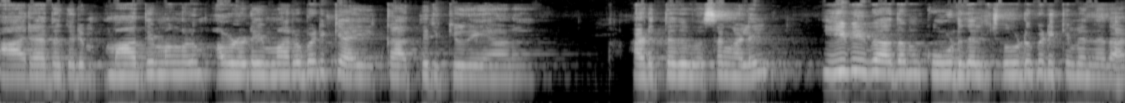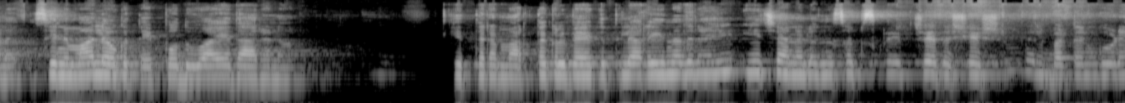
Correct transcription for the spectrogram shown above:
ആരാധകരും മാധ്യമങ്ങളും അവളുടെ മറുപടിക്കായി കാത്തിരിക്കുകയാണ്. അടുത്ത ദിവസങ്ങളിൽ ഈ വിവാദം കൂടുതൽ ചൂടുപിടിക്കുമെന്നതാണ് സിനിമാ ലോകത്തെ പൊതുവായ ധാരണ. ഇത്തരം വാർത്തകൾ വേഗത്തിൽ അറിയുന്നതിനായി ഈ ചാനൽ ഒന്ന് സബ്സ്ക്രൈബ് ചെയ്ത ശേഷം ബെൽ ബട്ടൺ കൂടെ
